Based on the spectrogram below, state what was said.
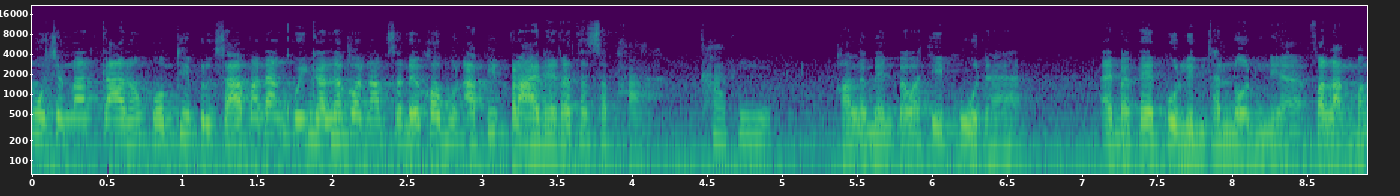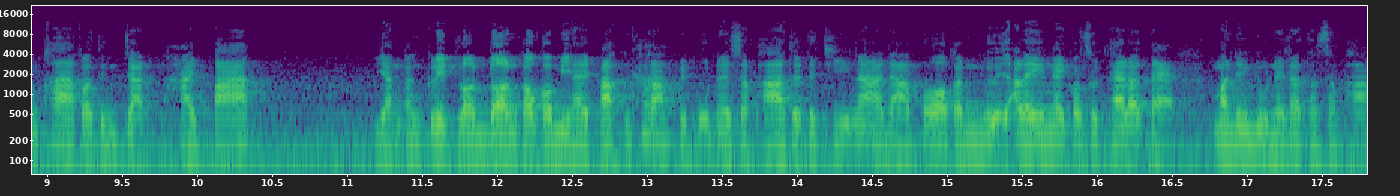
ผู้ชำนาญการของผมที่ปรึกษามานั่งคุยกัน แล้วก็นำเสนอข้อมูลอภิปรายในรัฐสภาค่ะพี่ พาร์เลเมนต์แปลว่าที่พูดนะฮะไอ้ประเภทพูดริมถนนเนี่ยฝรั่งบางค่าก็ถึงจัดไฮพาร์คอย่างอังกฤษลอนดอนเขาก็มีไฮพาร์คคือค่ะ กลับไปพูดในสภาเธอจะชี้หน้าด่าพ่อกันหรืออะไรยังไงก็สุดแท้แล้วแต่มันยังอยู่ในรัฐสภา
